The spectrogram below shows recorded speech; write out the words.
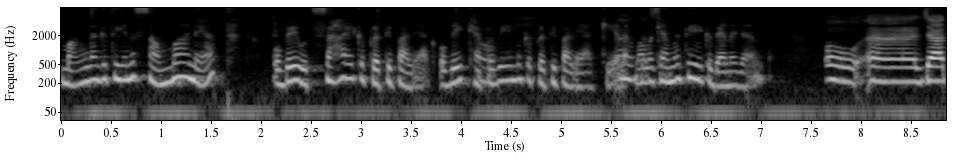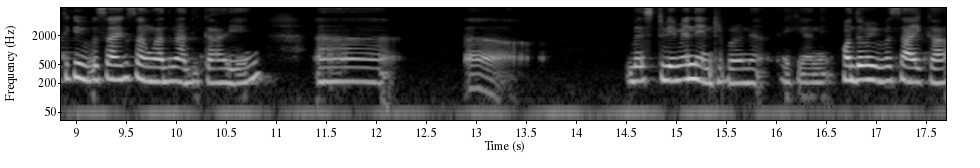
මං ළඟ තියෙන සම්මානයත් ඔබේ උත්සාහයක ප්‍රතිඵලයක් ඔබේ කැපවීමක ප්‍රතිඵලයක් කියලා මම කැමති ඒක දැනගන්න. ඔව් ජාතික ව්‍යවසායික සංවර්ධන අධිකාරියෙන් බෙස්ට් විමන් එන්ටර්ප්‍රනර් ඒ කියන්නේ හොඳ ව්‍යවසායිකා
